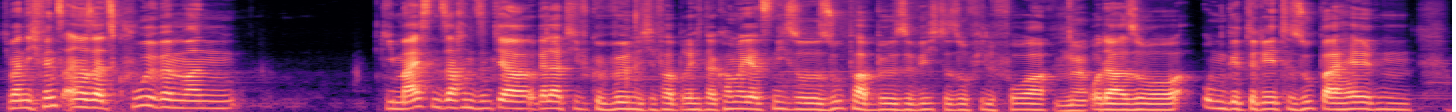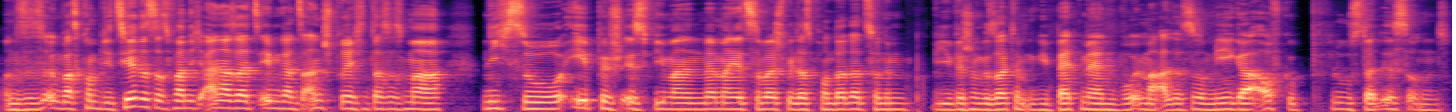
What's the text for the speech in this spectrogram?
ich meine, ich finde es einerseits cool, wenn man die meisten Sachen sind ja relativ gewöhnliche Verbrechen. Da kommen ja jetzt nicht so super Bösewichte so viel vor Ne. oder so umgedrehte Superhelden und es ist irgendwas Kompliziertes. Das fand ich einerseits eben ganz ansprechend, dass es mal nicht so episch ist, wie man, wenn man jetzt zum Beispiel das Pendant dazu nimmt, wie wir schon gesagt haben, irgendwie Batman, wo immer alles so mega aufgeplustert ist und,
